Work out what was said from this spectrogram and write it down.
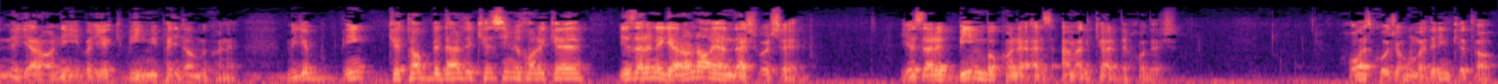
نگرانی و یک بیمی پیدا می‌کنه. میگه این کتاب به درد کسی می‌خوره که یه ذره نگران آیندهش باشه. یه ذره بیم بکنه از عمل کرده خودش. خب از کجا اومده این کتاب؟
